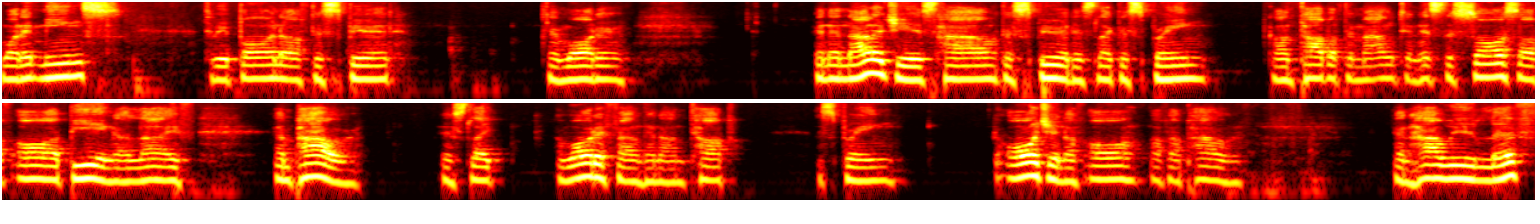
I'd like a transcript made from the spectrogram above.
What it means to be born of the Spirit and water an analogy is how the spirit is like a spring on top of the mountain. It's the source of all being, our life, and power. It's like a water fountain on top, a spring, the origin of all of our power. And how we live,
